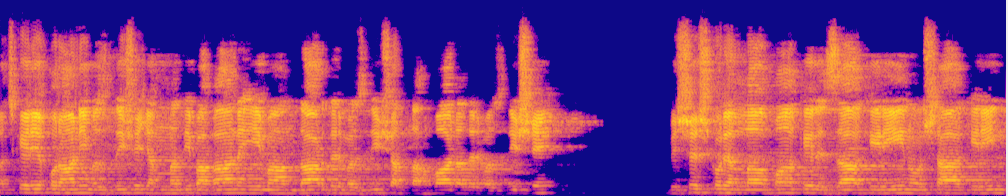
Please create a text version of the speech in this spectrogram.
اچکری قرآنی مزدیش جنتی باغان ایماندار در مزدیش اللہ بارا در مزدیش بشش کر اللہ پاکر زاکرین و شاکرین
